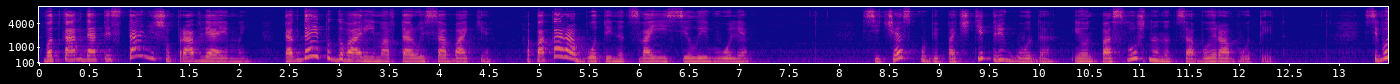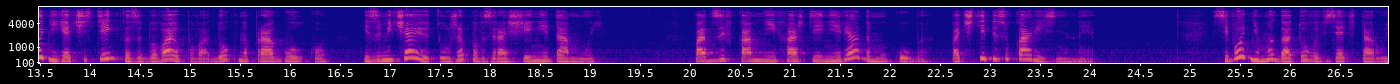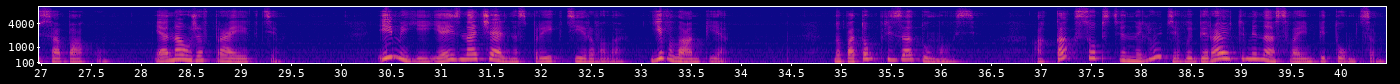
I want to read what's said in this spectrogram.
Вот когда ты станешь управляемой, тогда и поговорим о второй собаке. А пока работай над своей силой воли. Сейчас Кубе почти три года, и он послушно над собой работает. Сегодня я частенько забываю поводок на прогулку и замечаю это уже по возвращении домой. Подзыв ко мне и хождение рядом у Кубы почти безукоризненные. Сегодня мы готовы взять вторую собаку, и она уже в проекте. Имя ей я изначально спроектировала – Евлампия. Но потом призадумалась, а как, собственно, люди выбирают имена своим питомцам?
